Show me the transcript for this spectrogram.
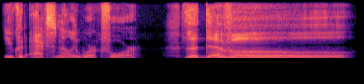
you could accidentally work for the devil.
